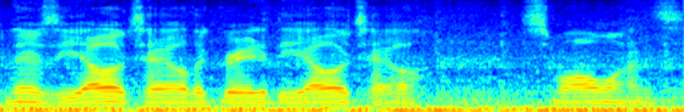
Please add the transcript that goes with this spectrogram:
And there's the yellowtail, the great of the yellowtail. Small ones.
